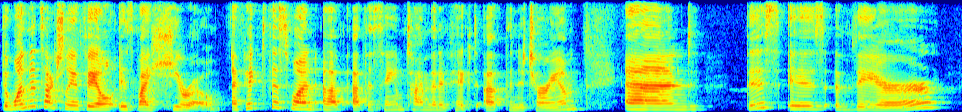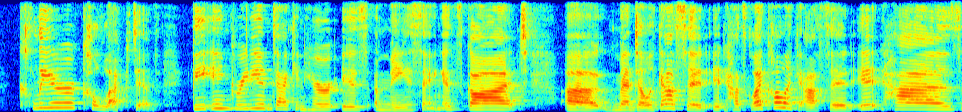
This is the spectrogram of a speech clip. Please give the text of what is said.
The one that's actually a fail is by Hero. I picked this one up at the same time that I picked up the Naturium, and this is their Clear Collective. The ingredient deck in here is amazing. It's got uh, mandelic acid, it has glycolic acid, it has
